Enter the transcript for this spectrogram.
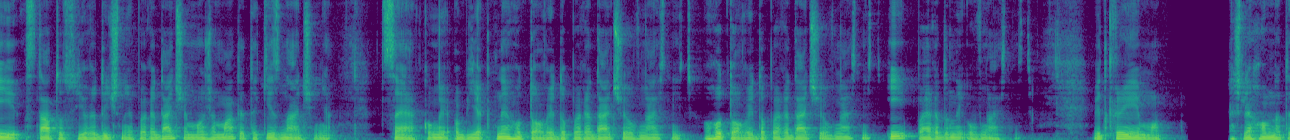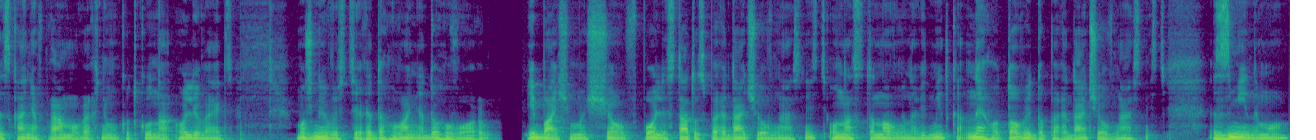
і статус юридичної передачі може мати такі значення. Це коли об'єкт не готовий до передачі у власність, готовий до передачі у власність і переданий у власність. Відкриємо шляхом натискання в правому верхньому кутку на олівець можливості редагування договору. І бачимо, що в полі статус передачі у власність у нас встановлена відмітка не готовий до передачі у власність. Змінимо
